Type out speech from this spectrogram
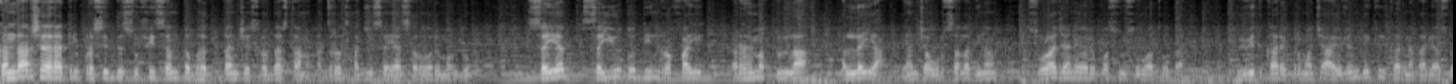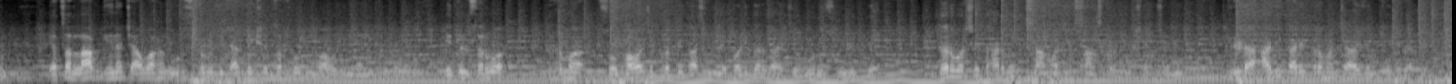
कंधार शहरातील प्रसिद्ध सुफी संत भक्तांचे श्रद्धास्थान हजरत हाजी सय्या सरोवरे मगदूम सय्यद सय्युदुद्दीन रफाई रहमतुल्ला अल्लय्या यांच्या उर्साला दिनांक सोळा जानेवारीपासून सुरुवात होत आहे. विविध कार्यक्रमाचे आयोजन देखील करण्यात आले असून याचा लाभ घेण्याचे आवाहन उर्स कमिटीचे अध्यक्ष जफरुद्दीन बाहुद्दीन यांनी केले येथील सर्व धर्म स्वभावाचे प्रतीक असलेले बडी दर्गाचे उर्स निमित्त दरवर्षी धार्मिक सामाजिक सांस्कृतिक शैक्षणिक क्रीडा आदी कार्यक्रमांचे आयोजन केले जाते.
